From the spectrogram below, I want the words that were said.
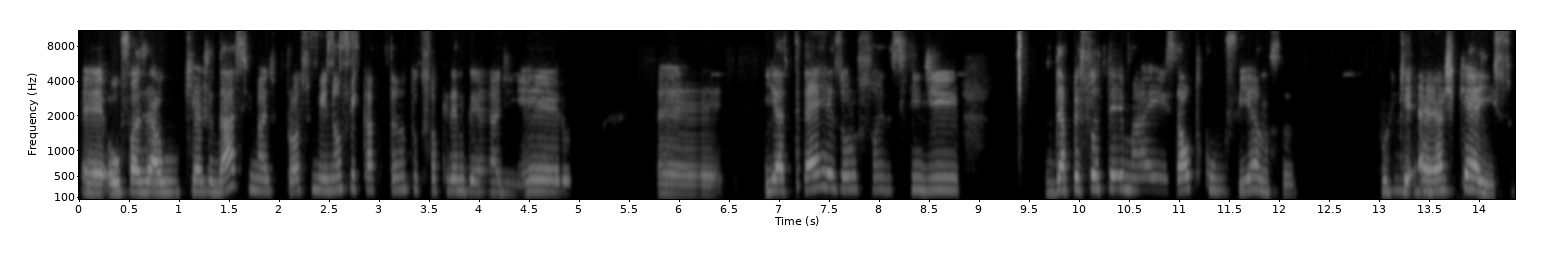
é, ou fazer algo que ajudasse mais o próximo e não ficar tanto só querendo ganhar dinheiro. É, e até resoluções assim de da pessoa ter mais autoconfiança, porque é, uhum. acho que é isso,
